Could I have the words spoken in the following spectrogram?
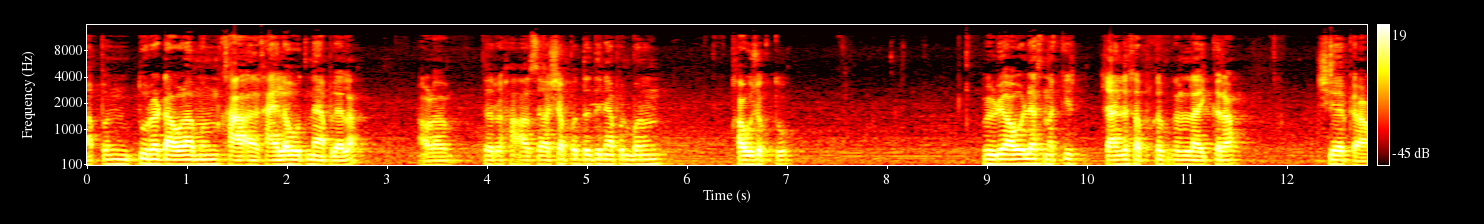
आपण तुरट आवळा म्हणून खा खायला होत नाही आपल्याला. आवळा तर हा असं अशा पद्धतीने आपण बनवून खाऊ शकतो. व्हिडिओ आवडल्यास नक्कीच चॅनलला सबस्क्राईब करा लाईक करा शेअर करा.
